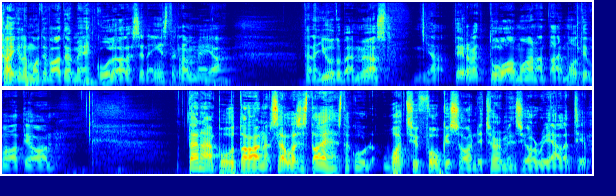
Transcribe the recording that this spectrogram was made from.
kaikille motivaatiomiehen kuulijoille sinne Instagramiin ja tänne YouTubeen myös. Ja tervetuloa maanantai motivaatioon. Tänään puhutaan sellaisesta aiheesta kuin What you focus on determines your reality.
